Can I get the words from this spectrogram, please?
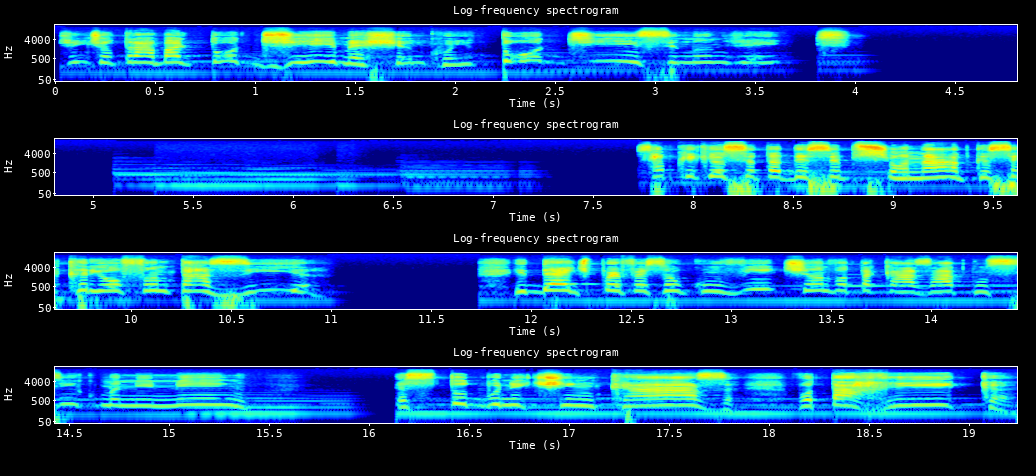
Gente, eu trabalho todo dia mexendo com isso, todo dia ensinando gente. Sabe por que você está decepcionado? Porque você criou fantasia. Ideia de perfeição, com 20 anos vou estar casado com cinco menininhos. Esse tudo bonitinho em casa. Vou estar rica.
